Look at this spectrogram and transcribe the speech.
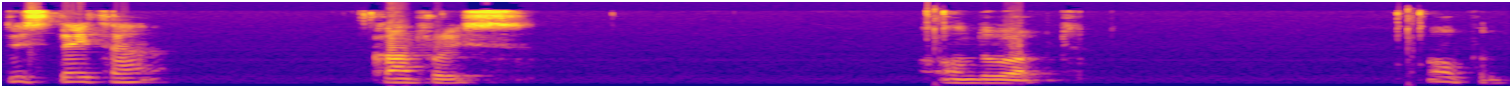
this data countries on the world. Open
